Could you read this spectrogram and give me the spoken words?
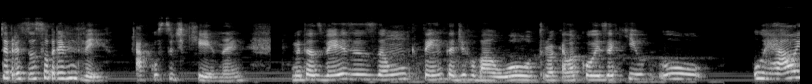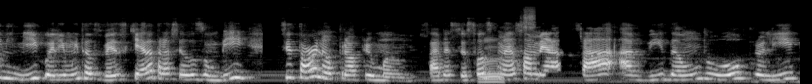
você precisa sobreviver. A custo de quê, né? Muitas vezes um tenta derrubar o outro, aquela coisa que o, o real inimigo ali, muitas vezes, que era para ser o zumbi, se torna o próprio humano, sabe? As pessoas Ups. começam a ameaçar a vida um do outro ali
